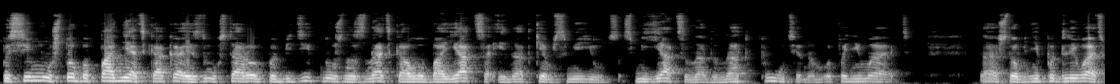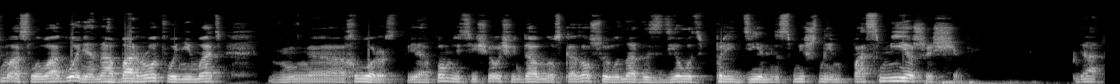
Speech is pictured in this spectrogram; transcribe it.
Посему, чтобы понять, какая из двух сторон победит, нужно знать, кого боятся и над кем смеются. Смеяться надо над Путиным, вы понимаете. Да, чтобы не подливать масло в огонь, а наоборот вынимать хворост. Я, помните, еще очень давно сказал, что его надо сделать предельно смешным, посмешищем. Да.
